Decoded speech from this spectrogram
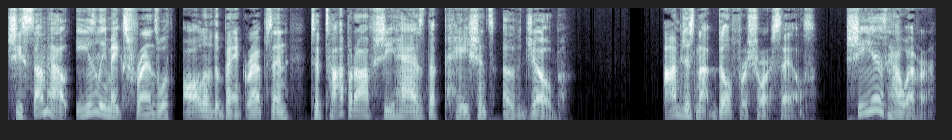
she somehow easily makes friends with all of the bank reps. And to top it off, she has the patience of Job. I'm just not built for short sales. She is, however.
